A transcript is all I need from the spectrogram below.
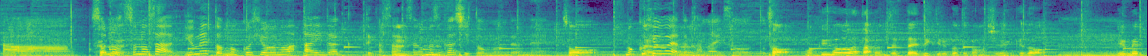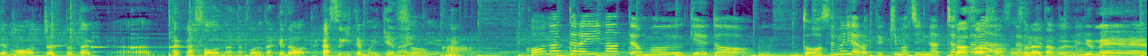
ああ。そのそのさ夢と目標の間ってかさ、うん。それが難しいと思うんだよね、そう。目標やったら叶いそうとか、そう。目標は多分絶対できることかもしれんけど、うん。夢ってもうちょっとたあ高そうなところだけど高すぎてもいけないっていうね。そうかこうなったらいいなって思うけど、うん、どうせ無理やろっていう気持ちになっちそうそうゃったらそうそうそれは多分夢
